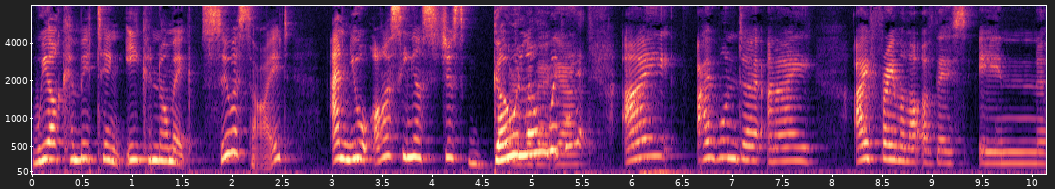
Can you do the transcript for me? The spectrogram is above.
we are committing economic suicide and you're asking us to just go along with yeah. it I I wonder, and I I frame a lot of this in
